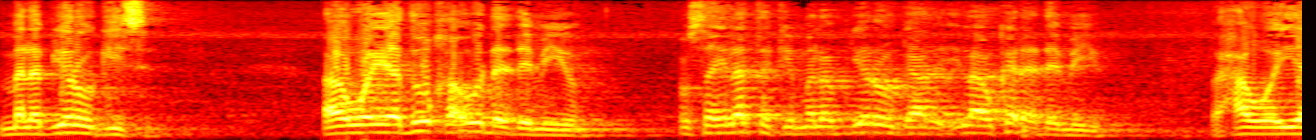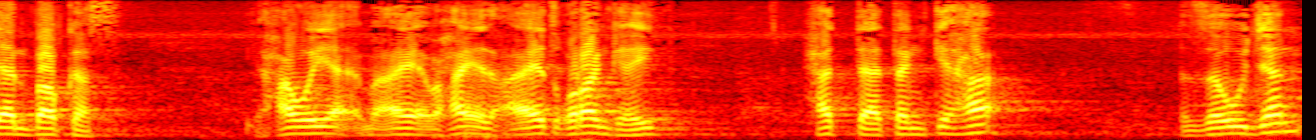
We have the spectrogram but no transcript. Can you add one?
malabyarowgiisa wayaduuqa u dhadhamiyo cusaylataki malabyarowgaada ilaa uu ka dhadhamiyo. Waxaa weeyaan baabkaas. Waxaa weeyaan waxay aayad qur'aanka ahayd zawjan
